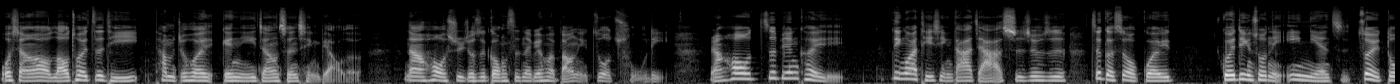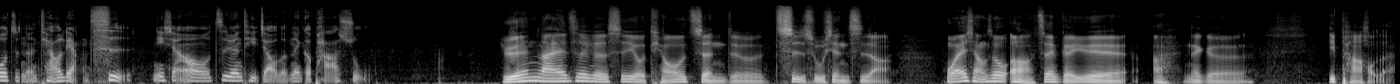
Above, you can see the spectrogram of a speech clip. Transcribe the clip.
我想要劳退自提”，他们就会给你一张申请表了。那后续就是公司那边会帮你做处理，然后这边可以。另外提醒大家是，就是这个是有规规定说，你一年只最多只能调两次，你想要自愿提交的那个爬数。原来这个是有调整的次数限制啊！我还想说啊，这个月啊那个一趴好了，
